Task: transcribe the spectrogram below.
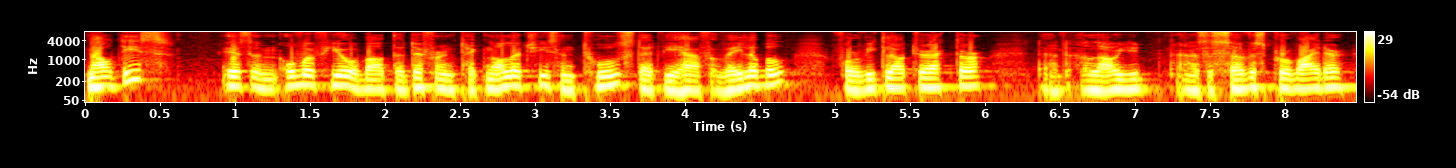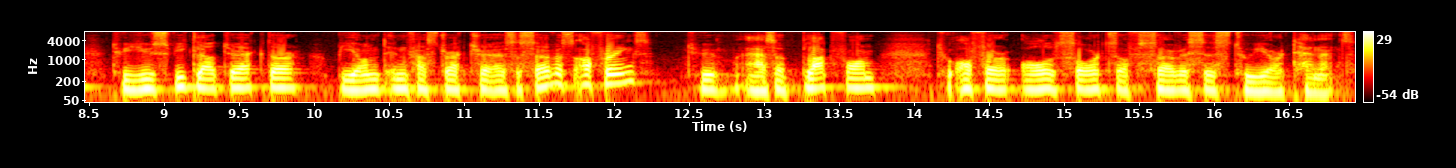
Now this is an overview about the different technologies and tools that we have available for vCloud Director that allow you as a service provider to use vCloud Director beyond infrastructure as a service offerings to as a platform to offer all sorts of services to your tenants.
